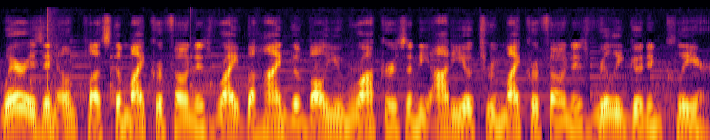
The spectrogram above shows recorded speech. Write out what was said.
Whereas in OnePlus the microphone is right behind the volume rockers and the audio through microphone is really good and clear.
